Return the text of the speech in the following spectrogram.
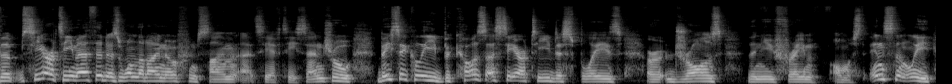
The CRT method is one that I know from Simon at TFT Central. Basically, because a CRT displays or draws the new frame almost instantly,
